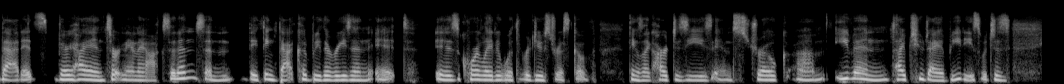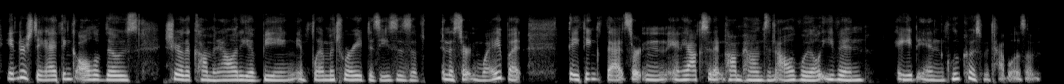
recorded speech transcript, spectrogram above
that it's very high in certain antioxidants, and they think that could be the reason it is correlated with reduced risk of things like heart disease and stroke, um, even type 2 diabetes, which is interesting. I think all of those share the commonality of being inflammatory diseases of, in a certain way, but they think that certain antioxidant compounds in olive oil even aid in glucose metabolism.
